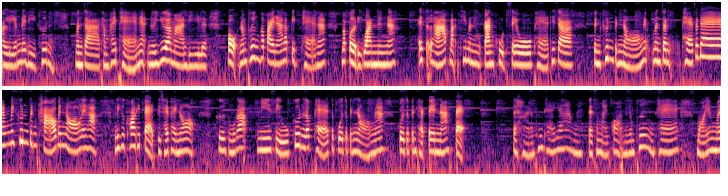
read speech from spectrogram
มาเลี้ยงได้ดีขึ้น มันจะทำให้แผลเนี่ยเนื้อเยื่อมาดีเลย โปะน้ำผึ้งเข้าไปนะ แล้วปิดแผลนะ มาเปิดอีกวันนึงนะ ไอ้สลาฟอะที่มันการขูดเซลล์แผลที่จะเป็นขึ้นเป็นหนองเนี่ยมันจะแผลจะแดงไม่ขึ้นเป็นขาวเป็นหนองเลยค่ะ อันนี้คือข้อที่ 8 คือใช้ภายนอกคือสมมุติว่ามีสิวขึ้นแล้วแผลจะกลัวจะเป็นหนองนะ กลัวจะเป็นแผลเป็นนะ แปะ แต่หาน้ำผึ้งแท้ยากไงแต่สมัยก่อนมีน้ำผึ้งแท้ หมอยังไม่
